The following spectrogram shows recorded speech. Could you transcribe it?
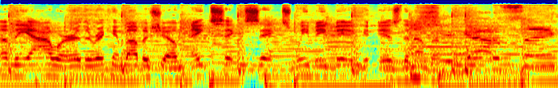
of the hour. The Rick and Bubba Show. Eight six six. We be big is the number. Got a sink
